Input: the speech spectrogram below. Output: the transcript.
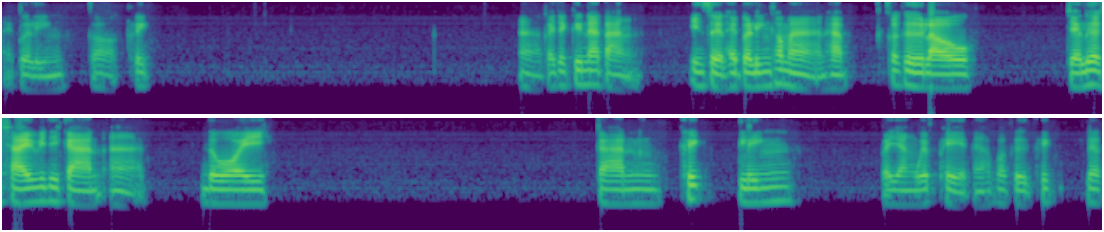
hyperlink ก็คลิก ก็จะขึ้นหน้าต่าง insert hyperlink เข้ามานะครับ ก็คือเราจะเลือกใช้วิธีการโดย การคลิกลิงก์ไปยังเว็บเพจนะครับ ก็คือคลิก เลือก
